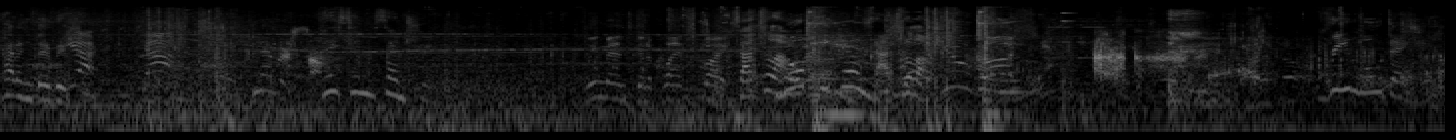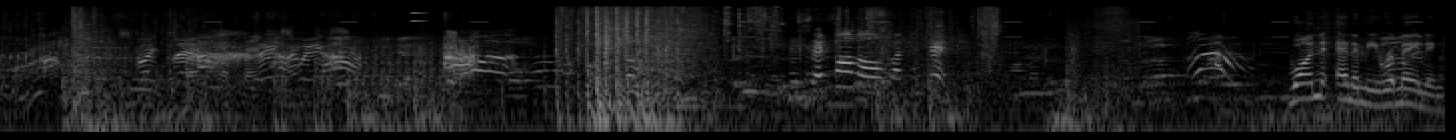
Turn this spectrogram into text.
Cutting their vision. Here. Yeah. Never saw. Placing sentry. Wingman's gonna plant spike. Satchel out. No peeking. Satchel out. Reloading. Right there. Say follow, weapon tip. One enemy remaining.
